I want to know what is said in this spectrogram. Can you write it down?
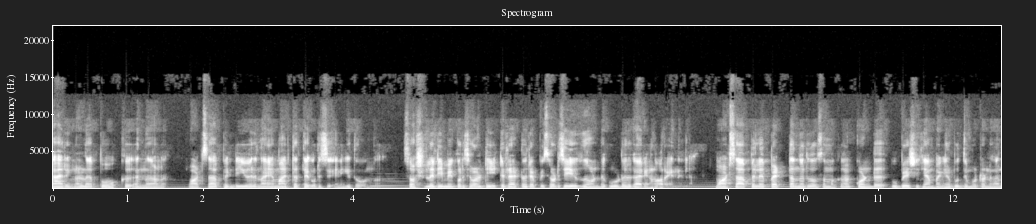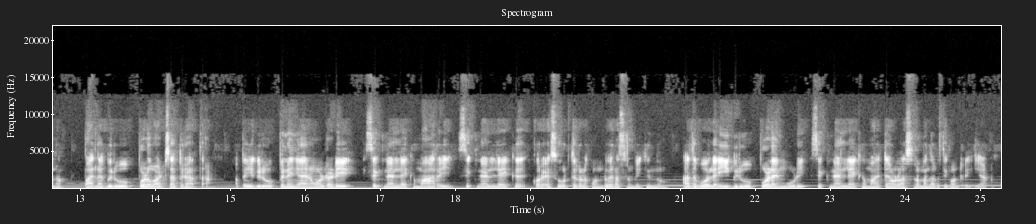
കാര്യങ്ങളുടെ പോക്ക് എന്നതാണ് വാട്സാപ്പിന്റെ ഈ ഒരു നയമാറ്റത്തെക്കുറിച്ച് എനിക്ക് തോന്നുന്നത്. സോഷ്യൽ ഡലീമയെക്കുറിച്ച് വളരെ ഡീറ്റെയിൽ ആയിട്ട് ഒരു എപ്പിസോഡ് ചെയ്തതുകൊണ്ട് കൂടുതൽ കാര്യങ്ങൾ പറയുന്നില്ല. വാട്സാപ്പിൽ പെട്ടെന്നൊരു ദിവസം നമുക്ക് അക്കൗണ്ട് ഉപേക്ഷിക്കാൻ ഭയങ്കര ബുദ്ധിമുട്ടുണ്ട്. കാരണം പല ഗ്രൂപ്പുകൾ വാട്സാപ്പിനകത്താണ്. അപ്പോൾ ഈ ഗ്രൂപ്പിനെ ഞാൻ ഓൾറെഡി സിഗ്നലിലേക്ക് മാറി സിഗ്നലിലേക്ക് കുറേ സുഹൃത്തുക്കളെ കൊണ്ടുവരാൻ ശ്രമിക്കുന്നു. അതുപോലെ ഈ ഗ്രൂപ്പുകളെയും കൂടി സിഗ്നലിലേക്ക് മാറ്റാനുള്ള ശ്രമം നടത്തിക്കൊണ്ടിരിക്കുകയാണ്.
